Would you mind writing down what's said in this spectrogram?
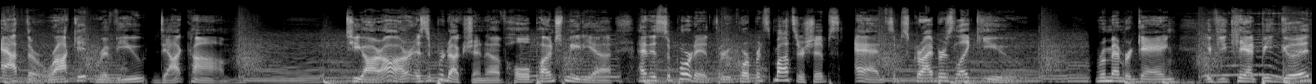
at therocketreview.com. TRR is a production of Hole Punch Media and is supported through corporate sponsorships and subscribers like you. Remember, gang, if you can't be good,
